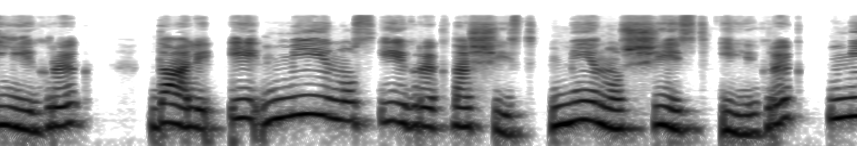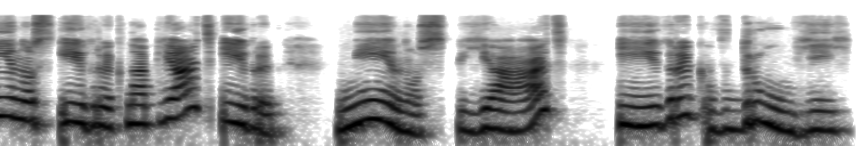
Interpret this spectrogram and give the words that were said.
y. Далі і мінус y на 6, мінус 6y, мінус y на 5y, мінус 5y в другій,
